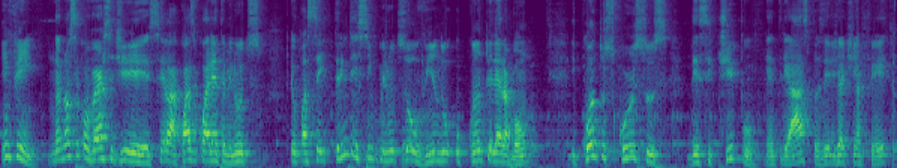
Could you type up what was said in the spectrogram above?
Enfim, na nossa conversa de, sei lá, quase 40 minutos, eu passei 35 minutos ouvindo o quanto ele era bom e quantos cursos desse tipo, entre aspas, ele já tinha feito,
